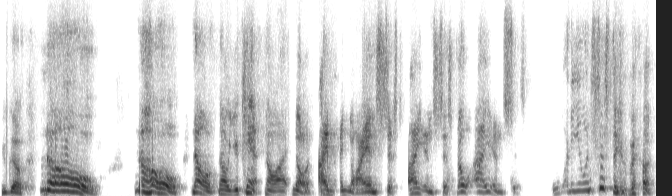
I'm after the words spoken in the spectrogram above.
You go, "No, no, no, no, you can't. No, I, no, I, no, I insist. I insist. No, I insist. What are you insisting about?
